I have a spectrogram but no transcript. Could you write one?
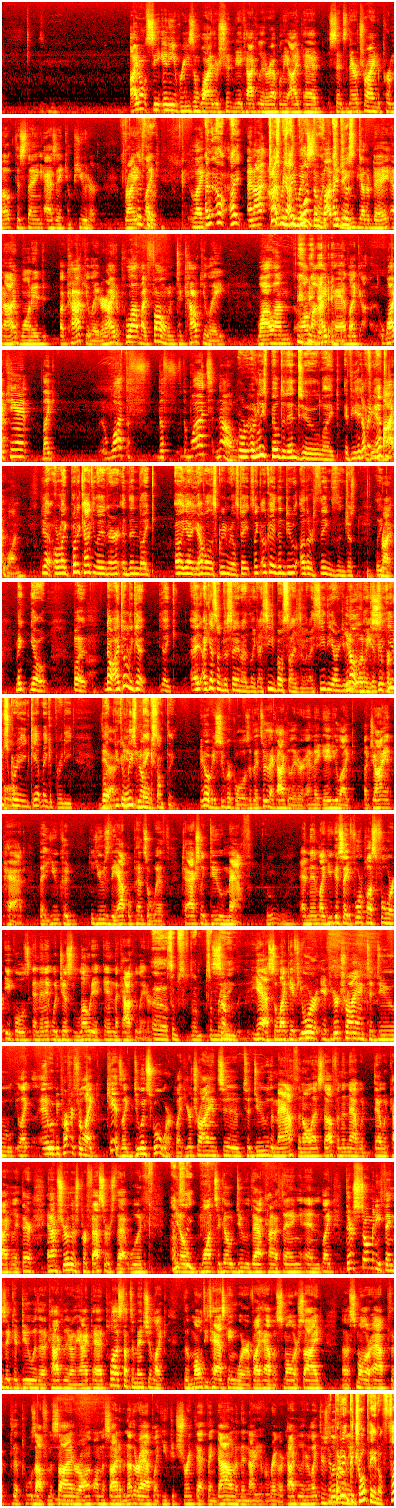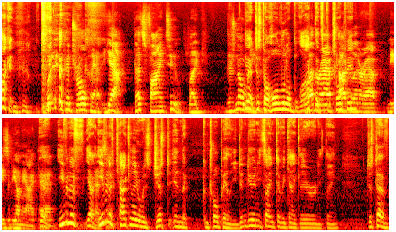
I don't see any reason why there shouldn't be a calculator app on the iPad since they're trying to promote this thing as a computer. Right? That's like like I, oh, I and I, Trust I was me, I doing want some one. budgeting I just- the other day and I wanted a calculator. I had to pull out my phone to calculate while I'm on my iPad. Like, why can't like what the f- the, f- the what? No, or, or at least build it into like if you don't if make you me have to- buy one. Yeah, or like put a calculator in there and then like, oh yeah, you have all the screen real estate. It's like okay, then do other things than just like Right. make you know. But no, I totally get like. I, I guess I'm just saying I, like I see both sides of it. I see the argument. You know of, what would like, be it's super a huge cool? screen, can't make it pretty, but Yeah, you can at least you know- make something. You know, what'd be super cool is if they took that calculator and they gave you like a giant pad that you could use the Apple Pencil with to actually do math. Ooh. And then, like, you could say four plus four equals, and then it would just load it in the calculator. Uh, some some some, some yeah so like if you're if you're trying to do like and it would be perfect for like kids like doing schoolwork like you're trying to to do the math and all that stuff and then that would that would calculate there and i'm sure there's professors that would you know want to go do that kind of thing and like there's so many things they could do with a calculator on the ipad plus not to mention like the multitasking where if i have a smaller side a smaller app that, that pulls out from the side or on, on the side of another app, like you could shrink that thing down, and then now you have a regular calculator. Like there's Yeah, put it literally in control panel. Fuck it. put it in control panel. Yeah, that's fine too. Like there's no yeah, reason. just a whole little block weather that's app, calculator app needs to be on the iPad. Yeah, even if yeah, That's even it. if calculator was just in the control panel, you didn't do any scientific calculator or anything. Just have,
